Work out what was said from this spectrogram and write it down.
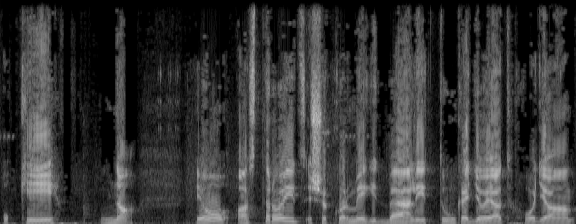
oké. Okay. Na, jó, asteroids, és akkor még itt beállítunk egy olyat, hogy a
